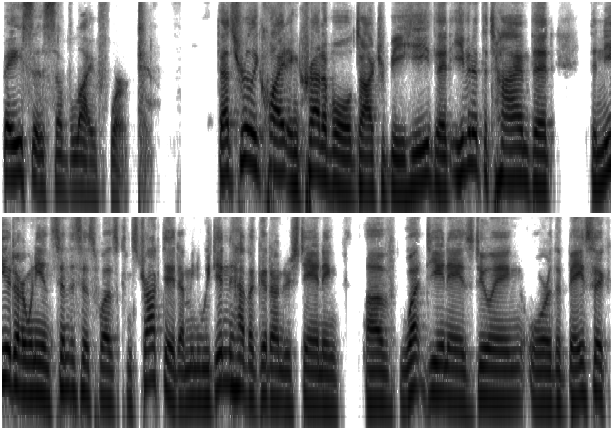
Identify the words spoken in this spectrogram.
basis of life worked. That's really quite incredible, Dr. Behe, that even at the time that the neo Darwinian synthesis was constructed, I mean, we didn't have a good understanding of what DNA is doing or the basic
